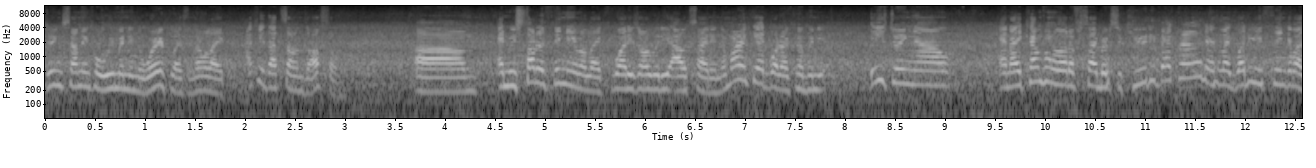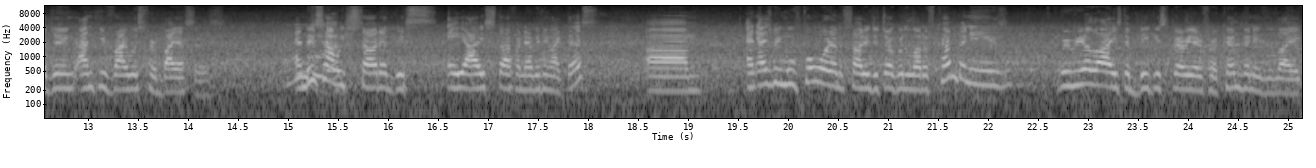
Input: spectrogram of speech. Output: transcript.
doing something for women in the workplace? And they were like, actually that sounds awesome. Um, and we started thinking about like what is already outside in the market, what our company is doing now, and I come from a lot of cybersecurity background, and like, what do you think about doing antivirus for biases? Ooh. And this is how we started this AI stuff and everything like this. Um, and as we move forward and started to talk with a lot of companies, we realized the biggest barrier for companies is like,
